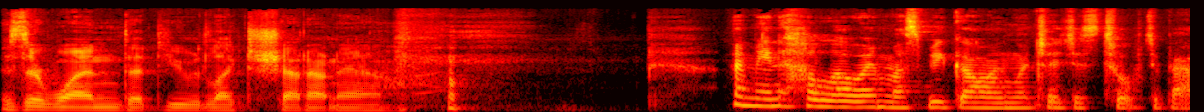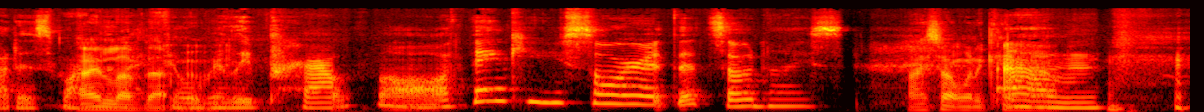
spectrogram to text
Is there one that you would like to shout out now? I mean, Hello, I Must Be Going, which I just talked about as one. I love that I feel movie. really proud. Oh, thank you. You saw it. That's so nice. I saw it when it came um, out.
